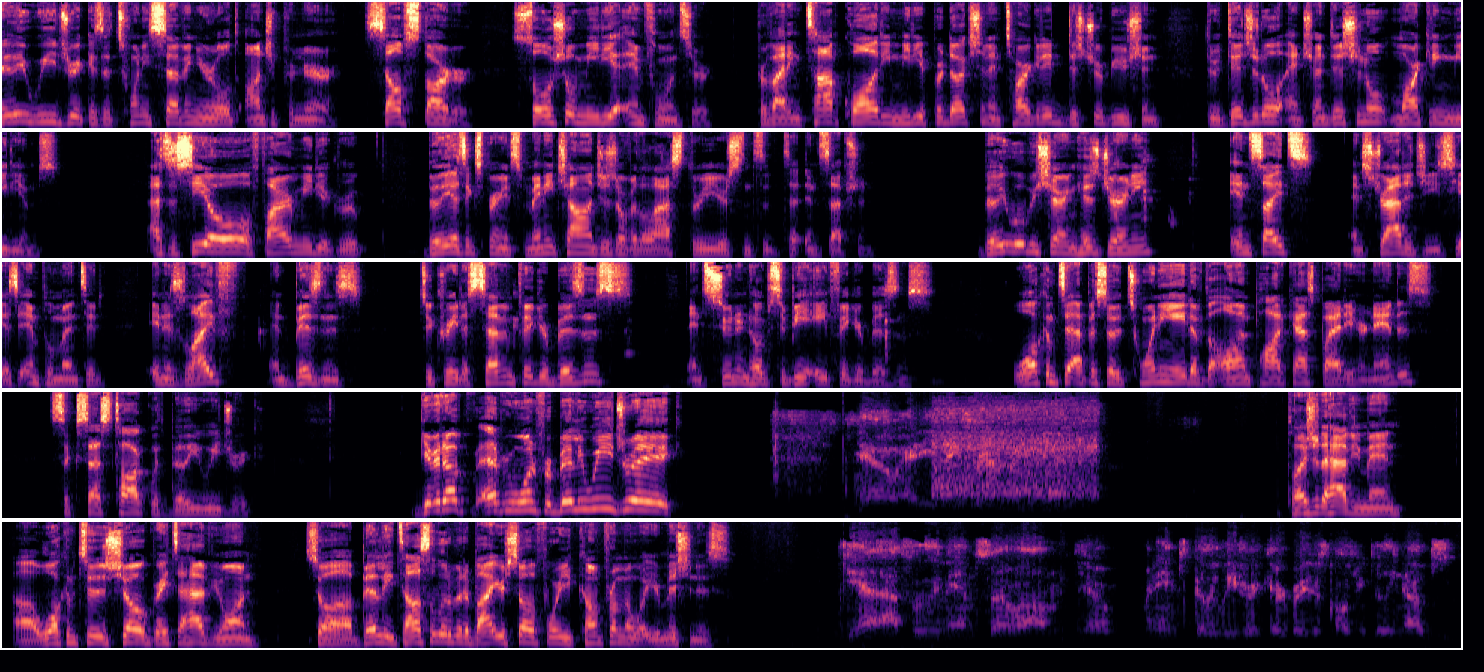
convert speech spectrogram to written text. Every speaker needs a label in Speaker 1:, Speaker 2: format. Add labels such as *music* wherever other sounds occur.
Speaker 1: Billy Weidrich is a 27 year old entrepreneur, self starter, social media influencer, providing top quality media production and targeted distribution through digital and traditional marketing mediums. As the COO of Fire Media Group, Billy has experienced many challenges over the last three years since inception. Billy will be sharing his journey, insights, and strategies he has implemented in his life and business to create a seven figure business and soon in hopes to be eight figure business. Welcome to episode 28 of the All In Podcast by Eddie Hernandez. Success Talk with Billy Weidrich. Give it up, everyone, for Billy Weidrich.
Speaker 2: Yo, Eddie, thanks for having me, man.
Speaker 1: Pleasure to have you, man. Uh, welcome to the show. Great to have you on. So, uh, Billy, tell us a little bit about yourself, where you come from, and what your mission is.
Speaker 2: Yeah, absolutely, man. So, um, you know, my name's Billy Weidrich. Everybody just calls me Billy Nubs.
